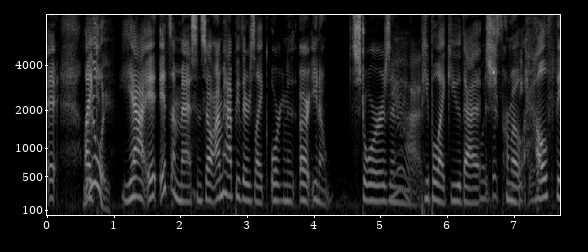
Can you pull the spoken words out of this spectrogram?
It, like, Really? Yeah, it, it's a mess, and so I'm happy there's like organ or you know stores and Yeah. people like you that Well, just promote eating- healthy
